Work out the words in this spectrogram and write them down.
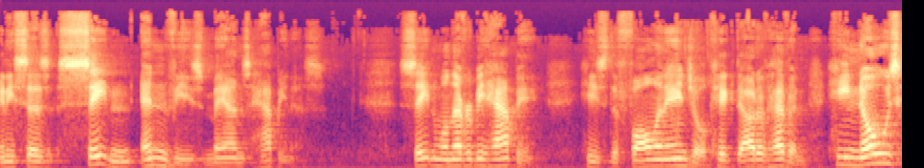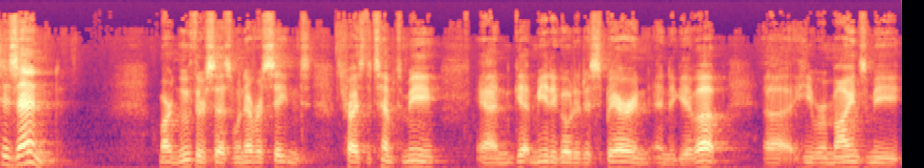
And he says, Satan envies man's happiness. Satan will never be happy. He's the fallen angel kicked out of heaven. He knows his end. Martin Luther says, whenever Satan tries to tempt me and get me to go to despair and, and to give up, uh, he reminds me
